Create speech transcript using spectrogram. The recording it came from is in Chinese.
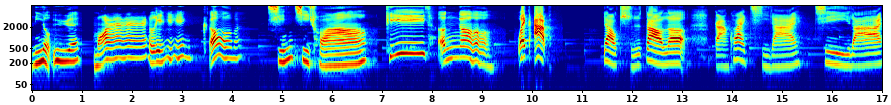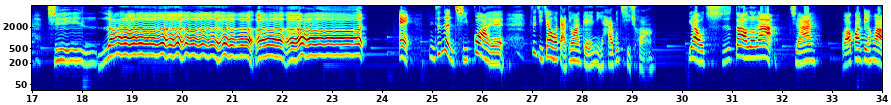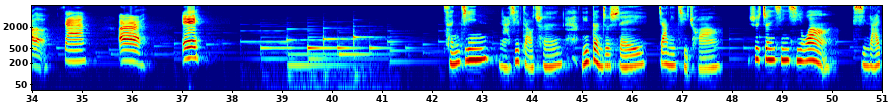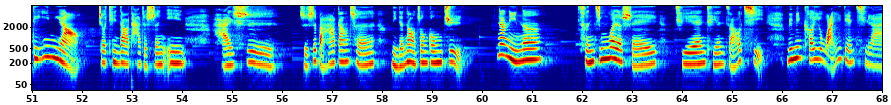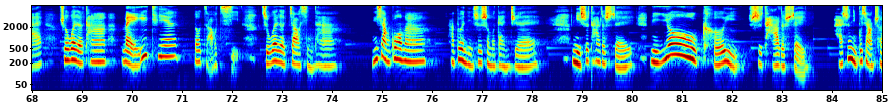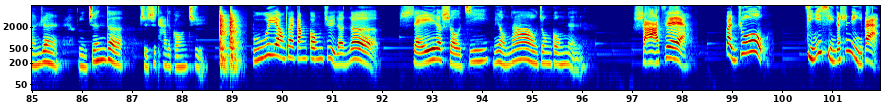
你有预约 Morning Call 吗？请起床，起床啊！Wake up，要迟到了，赶快起来，起来，起来！哎，你真的很奇怪哎。自己叫我打电话给你还不起床，要迟到了啦！起来，我要挂电话了。三、二、一。曾经哪些早晨，你等着谁叫你起床？是真心希望醒来第一秒就听到他的声音，还是？只是把它当成你的闹钟工具，那你呢？曾经为了谁天天早起？明明可以晚一点起来，却为了他每一天都早起，只为了叫醒他。你想过吗？他对你是什么感觉？你是他的谁？你又可以是他的谁？还是你不想承认？你真的只是他的工具，不要再当工具人了。谁的手机没有闹钟功能？傻子，笨猪，警醒的是你吧？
